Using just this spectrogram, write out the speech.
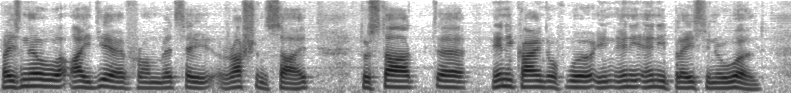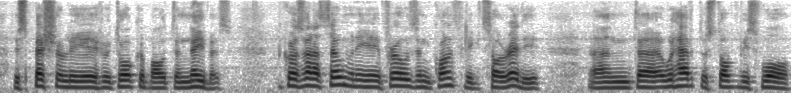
there is no idea from, let's say, Russian side to start uh, any kind of war in any, any place in the world, especially if we talk about the neighbors, because there are so many frozen conflicts already, and uh, we have to stop this war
